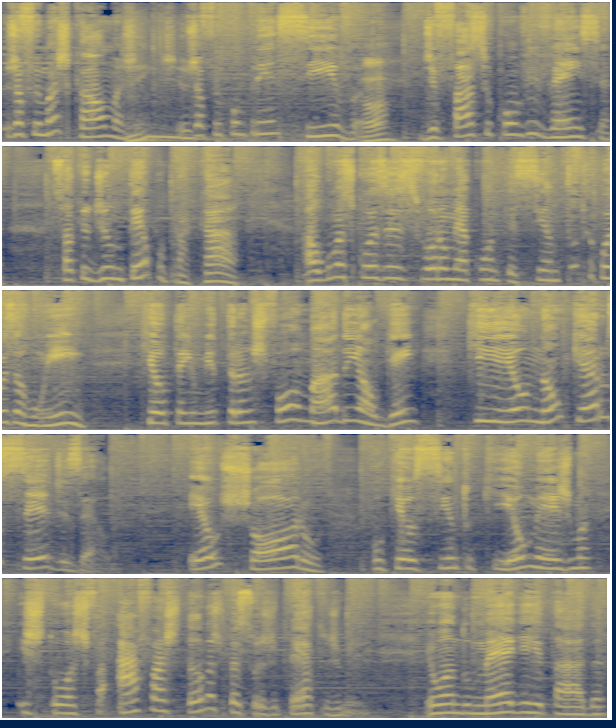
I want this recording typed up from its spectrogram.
Eu já fui mais calma, gente. Eu já fui compreensiva, Ó. de fácil convivência. Só que de um tempo pra cá, algumas coisas foram me acontecendo, tanta coisa ruim, que eu tenho me transformado em alguém que eu não quero ser, diz ela. Eu choro porque eu sinto que eu mesma estou afastando as pessoas de perto de mim. Eu ando mega irritada.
